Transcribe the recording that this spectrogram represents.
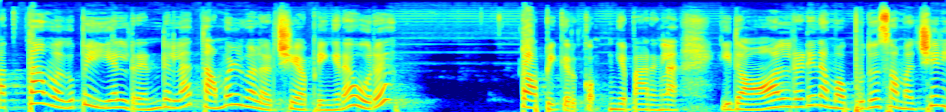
பத்தாம் வகுப்பு இயல் ரெண்டில் தமிழ் வளர்ச்சி அப்படிங்கிற ஒரு டாபிக் இருக்கும். இங்கே பாருங்களேன். இது ஆல்ரெடி நம்ம புது சமச்சீர்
